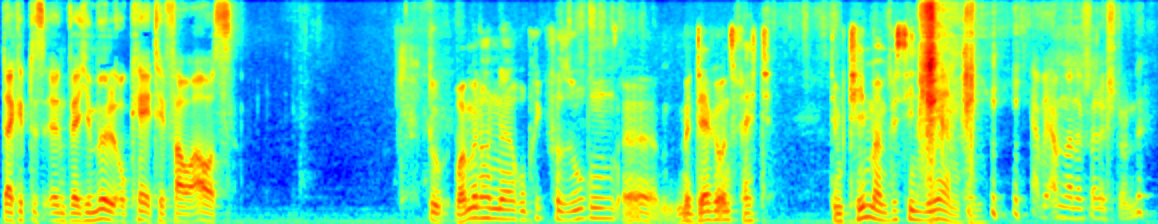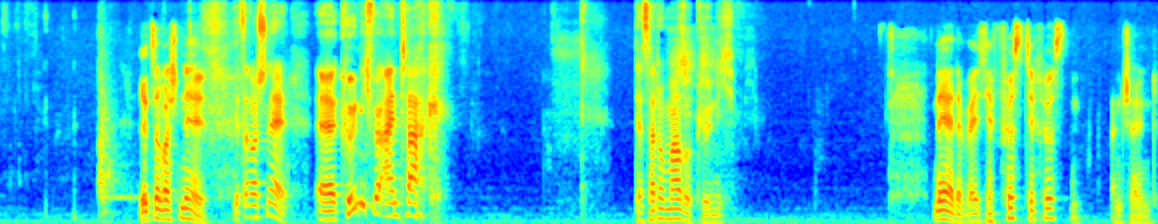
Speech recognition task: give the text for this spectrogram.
da gibt es irgendwelche Müll. Okay, TV aus. Du, wollen wir noch eine Rubrik versuchen, äh, mit der wir uns vielleicht dem Thema ein bisschen nähern können? ja, wir haben noch eine Viertelstunde. Jetzt aber schnell. Jetzt aber schnell. Äh, König für einen Tag. Der Sadomaso-König. Naja, da wäre ich der Fürst der Fürsten, anscheinend.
